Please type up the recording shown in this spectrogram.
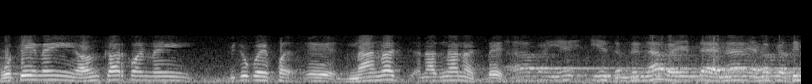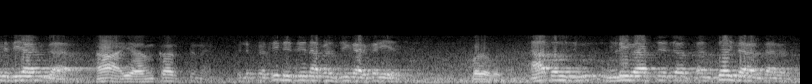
પોતે નહીં અહંકાર પણ નહીં બીજું કોઈ જ્ઞાન જ અને અજ્ઞાન જ બે એ સમજણ ના પડે એટલે એના એનો પ્રતિનિધિ અહંકાર. હા એ અહંકાર છે ને. એટલે પ્રતિનિધિને આપણે સ્વીકાર કરીએ બરોબર. આ બહુ ઊંડી વાત છે સંતોષ નથી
